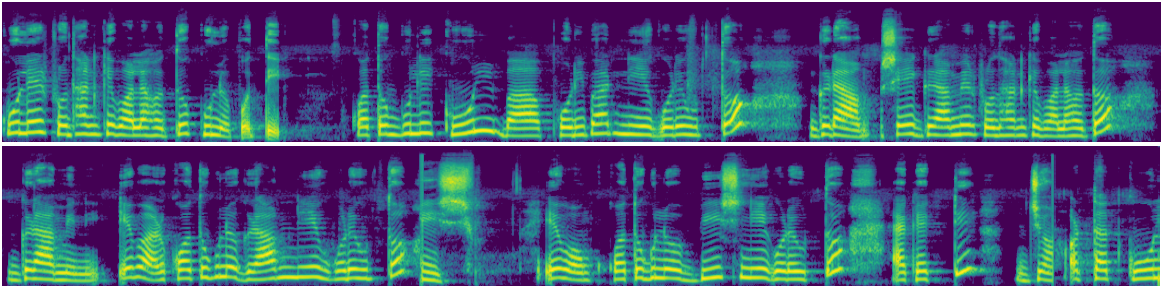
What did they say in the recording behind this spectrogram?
কুলের প্রধানকে বলা হতো কুলপতি। কতকগুলি কুল বা পরিবার নিয়ে গড়ে উঠত গ্রাম। সেই গ্রামের প্রধানকে বলা হতো গ্রামিনী এবার কতগুলো গ্রাম নিয়ে গড়ে উঠত বিষ এবং কতগুলো বিষ নিয়ে গড়ে উঠত এক একটি জ অর্থাৎ কুল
